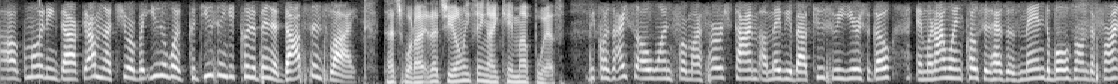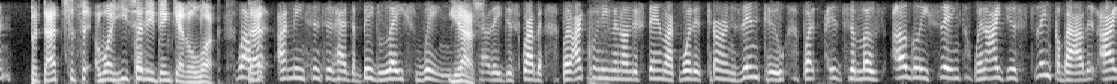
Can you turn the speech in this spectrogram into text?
Oh, good morning, doctor. I'm not sure, but you know what? Could you think it could have been a Dobson fly? That's what I. That's the only thing I came up with. Because I saw one for my first time, uh, maybe about two, three years ago, and when I went close, it has those mandibles on the front. But that's the thing. Well, he said he didn't get a look. Well, that but, I mean, since it had the big lace wings, Yes. that's how they describe it. But I couldn't even understand like what it turns into. But it's the most ugly thing. When I just think about it, I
